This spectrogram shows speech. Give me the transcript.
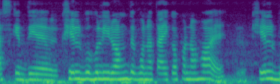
আজকের দিয়ে খেলব হোলি, রং দেবো না, তাই কখনো হয়? খেলব,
